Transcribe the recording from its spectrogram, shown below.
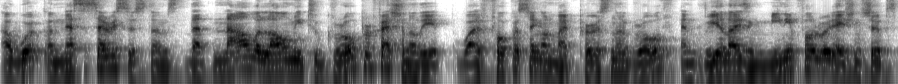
I worked on necessary systems that now allow me to grow professionally while focusing on my personal growth and realizing meaningful relationships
